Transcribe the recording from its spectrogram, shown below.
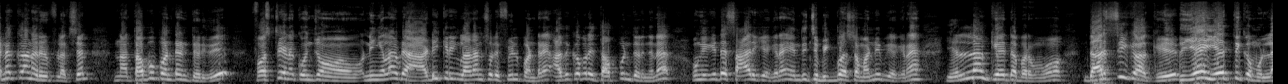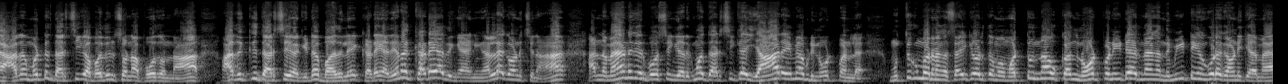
எனக்கான ரிஃப்ளெக்ஷன் நான் தப்பு பண்ணிட்டேன்னு தெரியுது. ஃபர்ஸ்ட் எனக்கு கொஞ்சம் நீங்களாம் இப்படி அடிக்கிறீங்களாடான்னு சொல்லி ஃபீல் பண்ணுறேன் அதுக்கப்புறம் தப்புன்னு தெரிஞ்சுனே உங்ககிட்ட சாரி கேட்குறேன் எந்திரிச்சு பிக் பாஸ்ட்டை மன்னிப்பு கேட்குறேன் எல்லாம் கேட்ட அப்புறமும் தர்சிகாக்கு ஏன் ஏத்துக்க முடியல? அதை மட்டும் தர்சிகா பதில் சொன்னா போதும்னா அதுக்கு தர்சிகா கிட்ட பதிலே கிடையாது. ஏன்னா கிடையாதுங்க. நீங்க நல்லா கவனிச்சுன்னா அந்த மேனேஜர் போஸ்டிங்ல இருக்கும்போது தர்சிகா யாரையுமே அப்படி நோட் பண்ணல. முத்துக்குமார் நாங்க சைக்கிள் எடுத்தவங்க மட்டும் தான் உட்காந்து நோட் பண்ணிட்டே இருந்தாங்க. அந்த மீட்டிங்கை கூட கவனிக்காம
